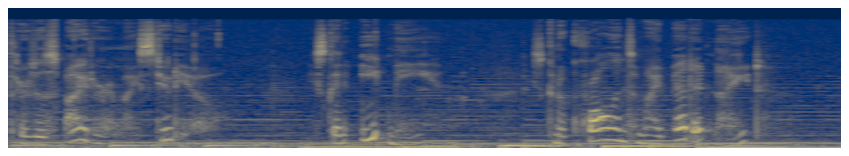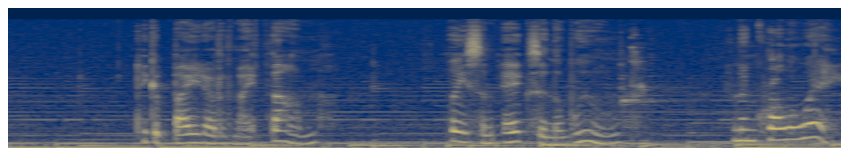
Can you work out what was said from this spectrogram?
there's a spider in my studio. He's gonna eat me. He's gonna crawl into my bed at night, take a bite out of my thumb, lay some eggs in the wound, and then crawl away.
